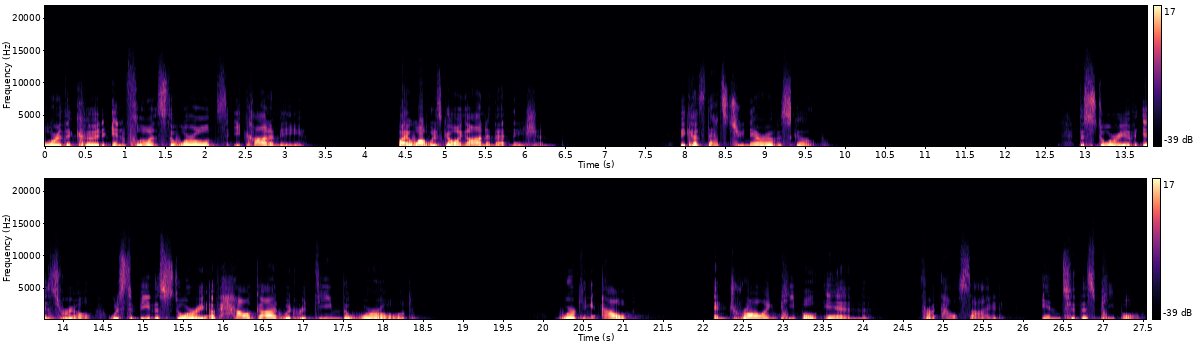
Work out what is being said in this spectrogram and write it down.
or that could influence the world's economy by what was going on in that nation. Because that's too narrow of a scope. The story of Israel was to be the story of how God would redeem the world, working out and drawing people in from outside into this people,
